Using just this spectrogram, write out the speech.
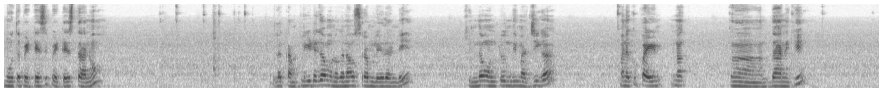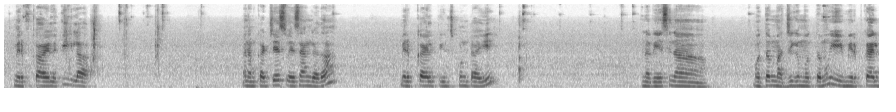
మూత పెట్టేసి పెట్టేస్తాను. ఇలా కంప్లీట్గా మునగనవసరం లేదండి. కింద ఉంటుంది మజ్జిగ. మనకు పైన దానికి మిరపకాయలకి ఇలా మనం కట్ చేసి వేసాం కదా. మిరపకాయలు పీల్చుకుంటాయి. నా వేసిన మొత్తం మజ్జిగ మొత్తము ఈ మిరపకాయలు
